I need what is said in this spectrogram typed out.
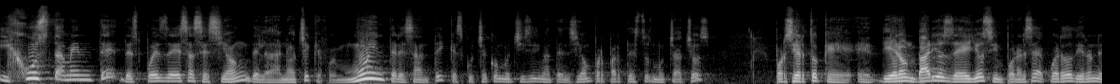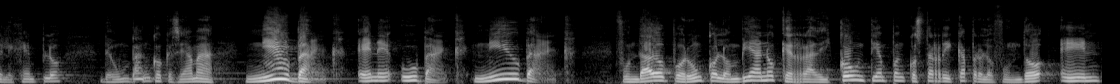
Y justamente después de esa sesión de la noche, que fue muy interesante y que escuché con muchísima atención por parte de estos muchachos, por cierto que eh, dieron varios de ellos, sin ponerse de acuerdo, dieron el ejemplo de un banco que se llama New Bank, NU Bank, New Bank, fundado por un colombiano que radicó un tiempo en Costa Rica, pero lo fundó en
